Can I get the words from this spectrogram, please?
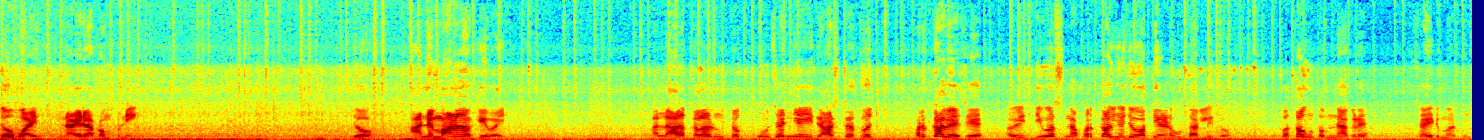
જો ભાઈ, નાયરા કંપની. જો, આને માણસ કહેવાય. આ લાલ કલરનું ટપકું છે ને એ રાષ્ટ્રધ્વજ ફરકાવે છે. હવે દિવસના ફરકાવીએ જો અત્યારે ઉતારી લીધો. બતાવું તમને આગળ, સાઈડમાંથી.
